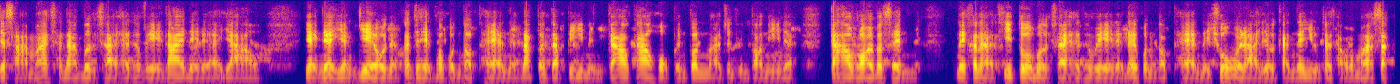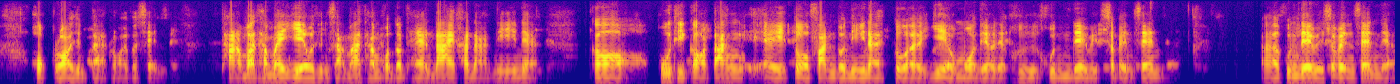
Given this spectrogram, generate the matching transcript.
จะสามารถชนะ Berkshire Hathaway ได้ในระยะยาว อย่างเนี้ยอย่างเยลเนี่ยก็จะเห็นว่าผลตอบแทนเนี่ยนับตั้งแต่ปี 1996 เป็นต้นมาจนถึงตอนนี้เนี่ย 900%ในขณะที่ตัว Berkshire Hathaway เนี่ยได้ผลตอบแทนในช่วงเวลาเดียวกันเนี่ยอยู่แถวๆประมาณสัก 600-800%ถามว่าทำไมเยลถึงสามารถทำผลตอบแทนได้ขนาดนี้เนี่ย ก็ ผู้ที่ก่อตั้งไอตัว fund ตัวนี้นะ ตัว Yale Model เนี่ยคือคุณเดวิดสเวนเซนคุณเดวิดสเวนเซนเนี่ย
